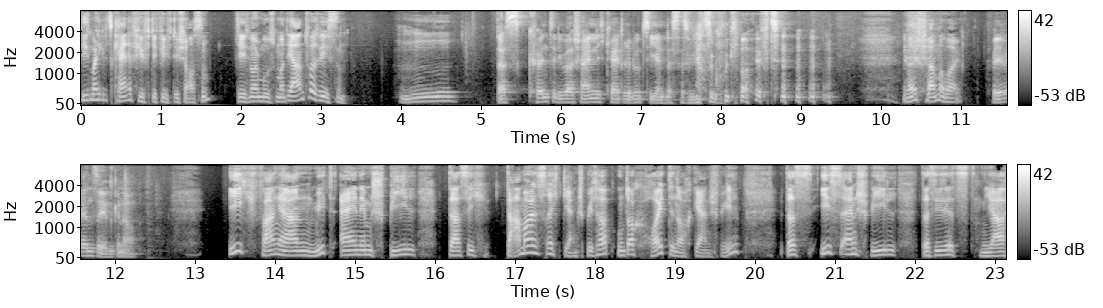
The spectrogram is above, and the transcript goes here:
Diesmal gibt es keine 50-50 Chancen. Diesmal muss man die Antwort wissen. Hm, das könnte die Wahrscheinlichkeit reduzieren, dass das wieder so gut läuft. Na, schauen wir mal. Wir werden sehen, genau. Ich fange an mit einem Spiel, das ich damals recht gern gespielt habe und auch heute noch gern spiele. Das ist ein Spiel, das ist jetzt, ja,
